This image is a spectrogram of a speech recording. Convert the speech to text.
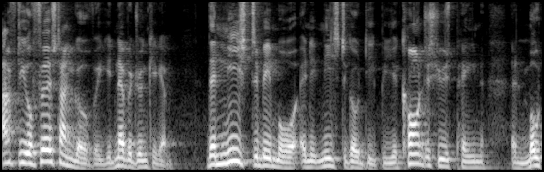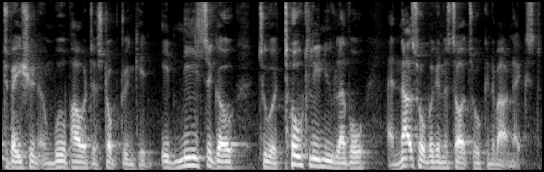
after your first hangover, you'd never drink again. There needs to be more and it needs to go deeper. You can't just use pain and motivation and willpower to stop drinking. It needs to go to a totally new level, and that's what we're going to start talking about next.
